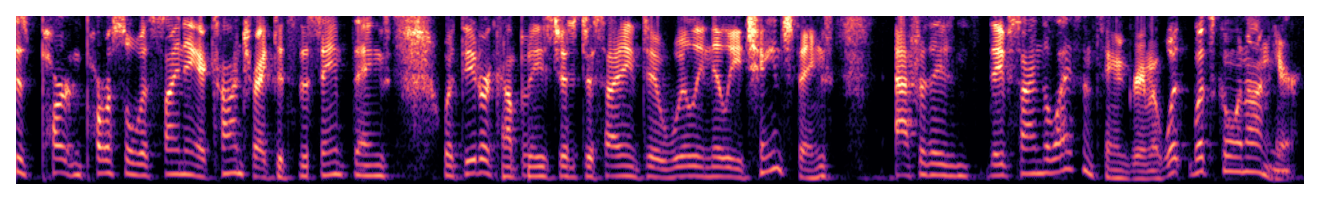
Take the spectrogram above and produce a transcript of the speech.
is part and parcel with signing a contract. It's the same things with theater companies just deciding to willy nilly change things after they they've signed the licensing agreement. What what's going on here?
